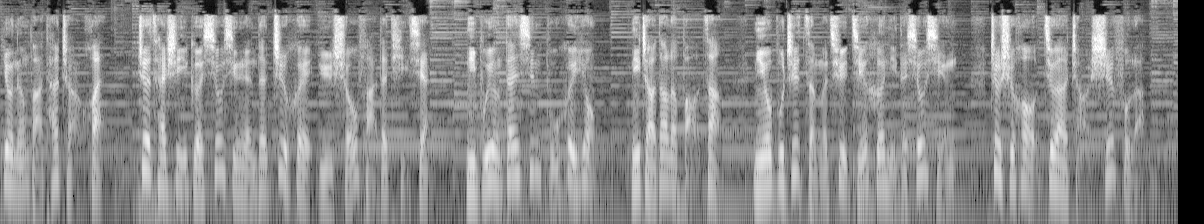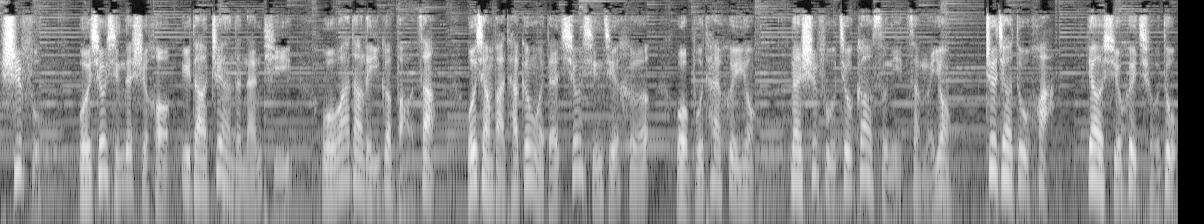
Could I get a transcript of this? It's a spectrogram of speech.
又能把它转换，这才是一个修行人的智慧与手法的体现。你不用担心不会用，你找到了宝藏，你又不知怎么去结合你的修行，这时候就要找师傅了。师傅，我修行的时候遇到这样的难题，我挖到了一个宝藏，我想把它跟我的修行结合，我不太会用，那师傅就告诉你怎么用，这叫度化，要学会求度。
